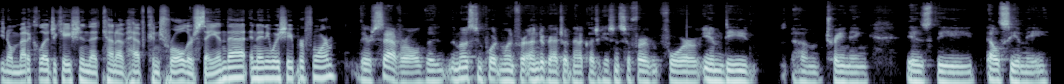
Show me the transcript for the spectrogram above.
you know, medical education that kind of have control or say in that in any way, shape, or form? There's several. The the most important one for undergraduate medical education, so for for MD um, training, is the LCME,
